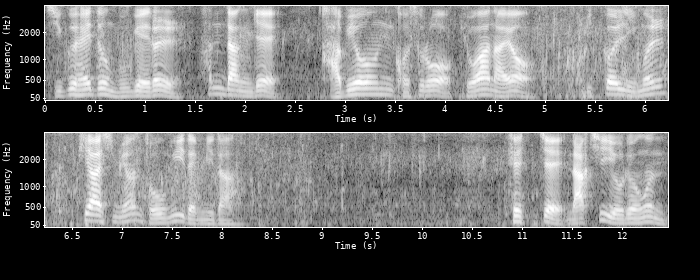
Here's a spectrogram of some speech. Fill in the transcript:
지그헤드 무게를 한 단계 가벼운 것으로 교환하여 밑걸림을 피하시면 도움이 됩니다. 셋째, 낚시 요령은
